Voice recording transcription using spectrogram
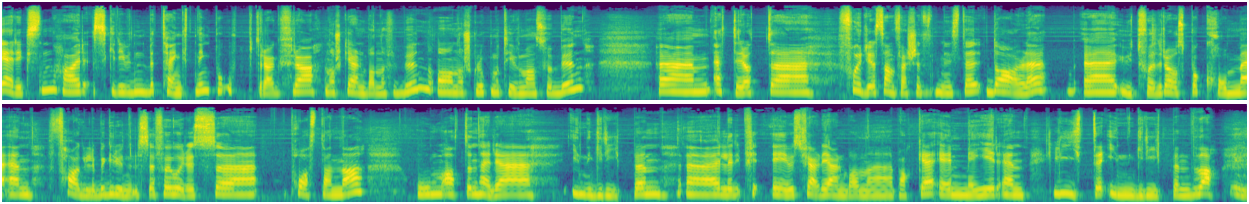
Eriksen har skrevet en betenkning på oppdrag fra Norsk Jernbaneforbund og Norsk Lokomotivmannsforbund ehm, etter at eh, forrige samferdselsminister Dale eh, utfordra oss på å komme med en faglig begrunnelse for våre eh, påstander om at denne inngripen, eller EUs fjerde jernbanepakke, er mer enn lite inngripende. Da. Mm.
